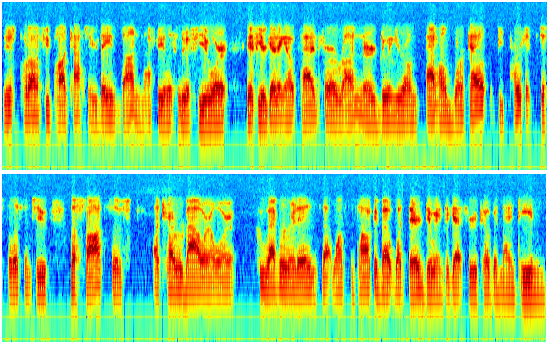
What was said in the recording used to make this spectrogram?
you just put on a few podcasts and your day is done after you listen to a few. Or if you're getting outside for a run or doing your own at home workout, it'd be perfect just to listen to the thoughts of a Trevor Bauer or whoever it is that wants to talk about what they're doing to get through COVID 19,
